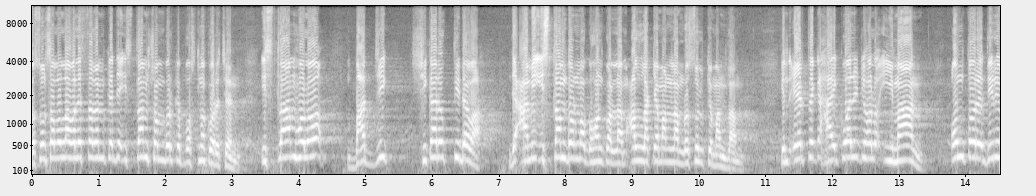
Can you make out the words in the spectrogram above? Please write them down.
রসুল সাল্লাহ আলাইসাল্লামকে যে ইসলাম সম্পর্কে প্রশ্ন করেছেন, ইসলাম হলো বাহ্যিক স্বীকারোক্তি দেওয়া যে আমি ইসলাম ধর্ম গ্রহণ করলাম, আল্লাহকে মানলাম, রসুলকে মানলাম। কিন্তু এর থেকে হাই কোয়ালিটি হলো ইমান অন্তরে দৃঢ়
